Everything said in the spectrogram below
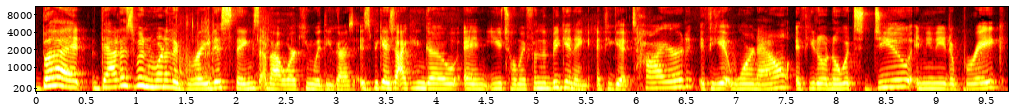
but that has been one of the greatest things about working with you guys is because I can go and you told me from the beginning if you get tired, if you get worn out, if you don't know what to do and you need a break,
